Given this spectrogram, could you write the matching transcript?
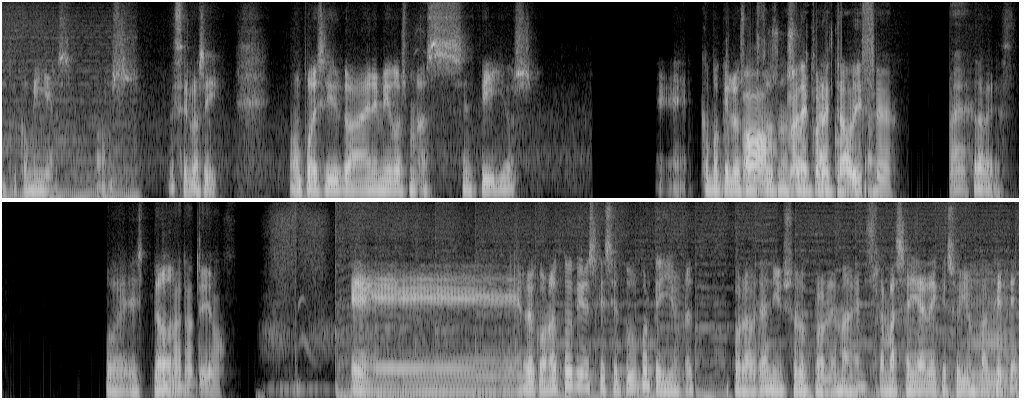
entre comillas, vamos a decirlo así. Como puedes ir a enemigos más sencillos. eh, como que los Oh, monstruos no me son desconectado, dice. Eh, Otra vez. Pues tío. eh, reconozco que tienes que ser tú porque yo no por ahora ni un solo problema. ¿eh? O sea, más allá de que soy un Mm. paquete.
